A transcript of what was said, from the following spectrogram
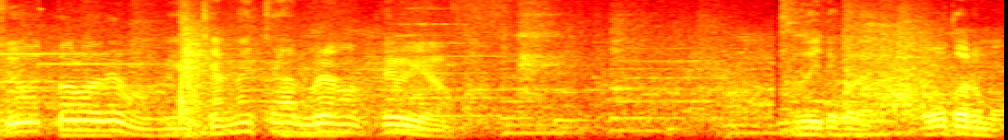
中トロでもめちゃめちゃ脂乗ってるよ続いてこれ。大トロも。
